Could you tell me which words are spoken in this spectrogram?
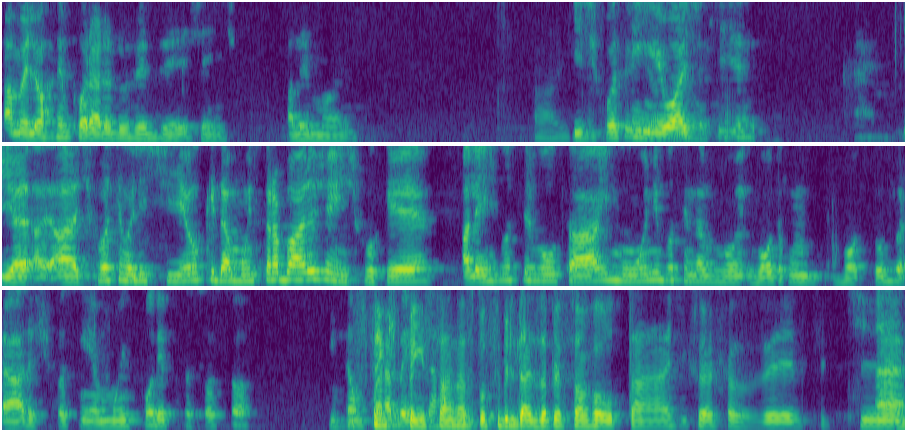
a melhor temporada do VD, gente. Alemanhas. Ai, E tipo assim, eu acho que. E a, a- tipo assim, o Elixir é o que dá muito trabalho, gente, porque além de você voltar imune, você ainda vo- volta com votos dobrados, tipo assim, é muito poder pra pessoa só. Então, você tem que parabéns. pensar tá? nas possibilidades da pessoa voltar, o que você vai fazer, não sei o que. É.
